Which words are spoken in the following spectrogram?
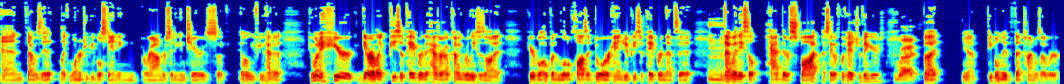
and that was it. Like one or two people standing around or sitting in chairs. So like, oh, if you had a, if you want to hear, get our like piece of paper that has our upcoming releases on it. Here, we'll open the little closet door, hand you a piece of paper, and that's it. Mhm. But that way, they still had their spot. I say with quotation fingers, right. but you know, people knew that that time was over.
